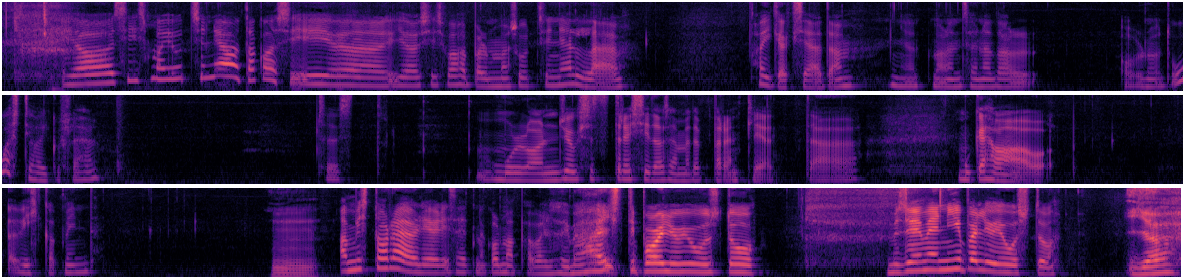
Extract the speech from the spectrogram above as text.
ja siis ma jõudsin ja tagasi ja, ja siis vahepeal ma suutsin jälle haigeks jääda, nii et ma olen see nädal olnud uuesti haiguslehel. sest mul on niisugused stressitasemed apparently, et äh, mu keha vihkab mind mm.. aga mis tore oli, oli see, et me kolmapäeval sõime hästi palju juustu. me sõime nii palju juustu. jah,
